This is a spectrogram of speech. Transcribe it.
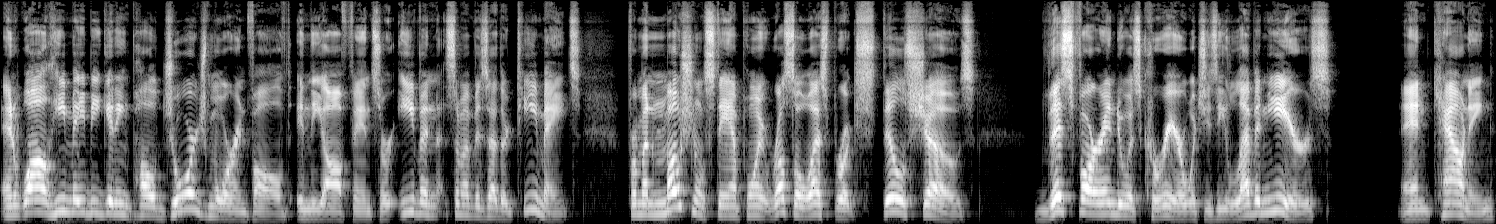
and while he may be getting Paul George more involved in the offense or even some of his other teammates, from an emotional standpoint, Russell Westbrook still shows this far into his career, which is 11 years and counting,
